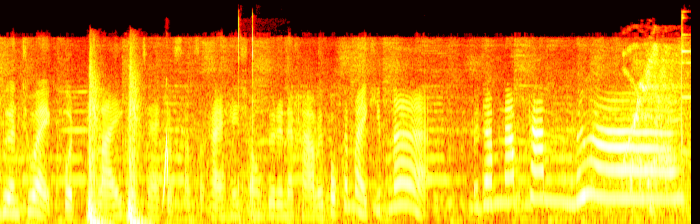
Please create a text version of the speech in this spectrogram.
เพื่อนๆช่วยกดไลค์ กดแชร์ กด subscribe ให้ช่องด้วยนะคะ ไว้พบกันใหม่คลิปหน้า ไปดำน้ำกัน บ๊ายบาย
